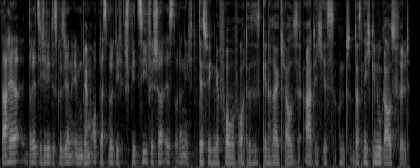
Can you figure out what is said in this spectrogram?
Daher dreht sich hier die Diskussion eben ja. darum, ob das wirklich spezifischer ist oder nicht. Deswegen der Vorwurf auch, dass es generell klauseartig ist und das nicht genug ausfüllt.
